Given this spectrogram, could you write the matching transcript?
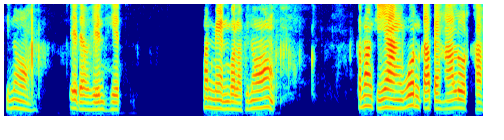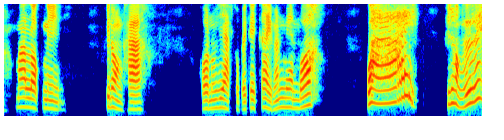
พี่น้องเด็ดเอาเห็นเห็ด มันแมนบ่ล่ะพี่น้องกำลังกี่ยางว่นกลับไปหาโหลดค่ะ มาหลอกนี่ พี่น้องค่ะ ขออนุญาตเข้าไปใกล้ๆมันแมนบ่วายพี่น้องเอ้ย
